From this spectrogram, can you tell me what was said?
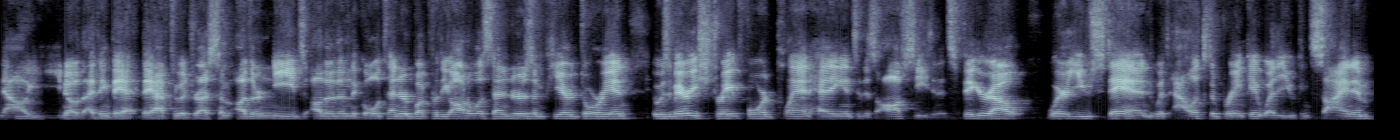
now. Mm. You know, I think they they have to address some other needs other than the goaltender. But for the Ottawa Senators and Pierre Dorion, it was a very straightforward plan heading into this offseason. It's figure out where you stand with Alex DeBrincat, whether you can sign him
